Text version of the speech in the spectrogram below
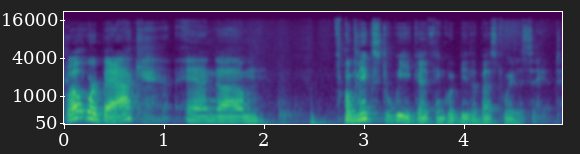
Well, we're back, and um, a mixed week, I think, would be the best way to say it.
